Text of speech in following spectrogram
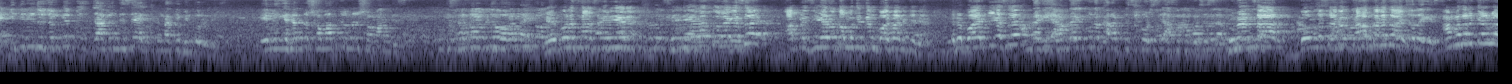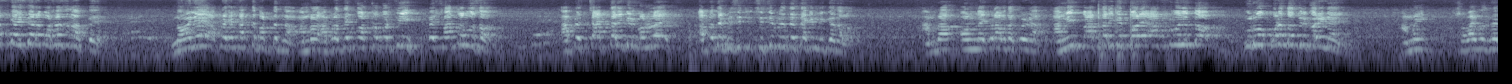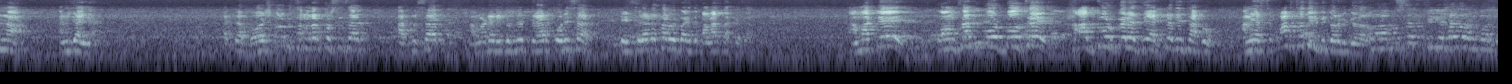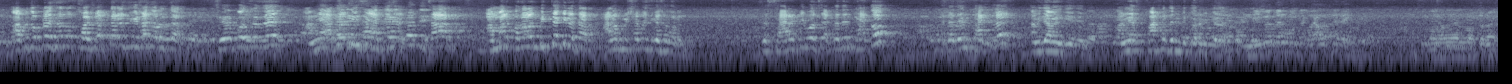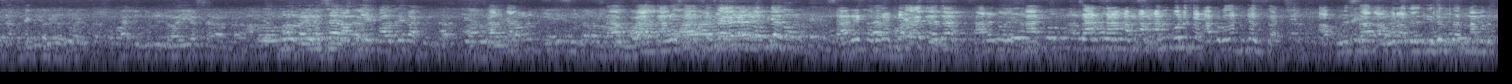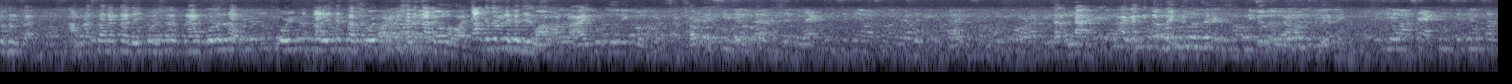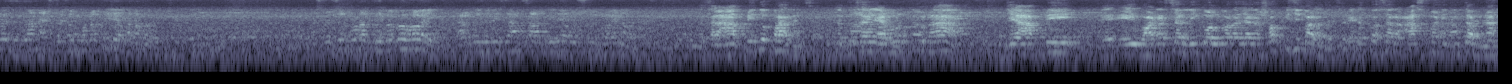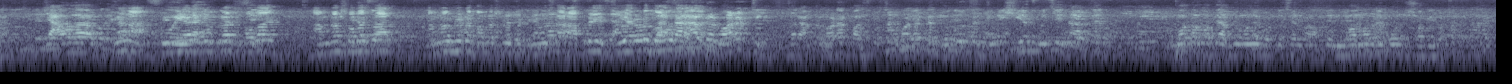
একই দিনে দুজনকে জামিন দিছে একজনকে ভিতরে দিছে। এই তো সবার জন্য সমান দিছে। ইসলামে কিছু বলে নাই। এরপরে স্যার সিনিয়র সিনিয়ররা চলে গেছে। আপনি জিয়ারও জমা দিচ্ছেন বয় কিনা? এটা বয়ের কি আছে? আমরা কি আমরা কি কোনো খারাপ কিছু করছি? আসামি করছি স্যার। শুনেন স্যার বললে এখন খারাপ দেখা যায়। চলে গেছে। আমাদের কেন আজকে এই জায়গায় বসাছেন আপনি? নইলে আপনাকে থাকতে পারতেন না। আমরা আপনাদের কষ্ট করছি এই সতেরো বছর। আপনার চার তারিখের ঘটনায় আপনাদের সিসিটিভিতে দেখেন বিজ্ঞান আলো আমরা অন্যায় করে আমাদের করি না। আমি পাঁচ তারিখের পরে আজ পর্যন্ত কোনো পরিণতি করি নাই। আমি সবাই বলছেন, না, আমি যাই না। একটা বয়স্ক করছি, স্যার। আপনি, স্যার, আমরা একটা রিকোয়েস্ট প্রেয়ার করি, স্যার। এই ছেলেটা, স্যার, ওই বাড়িতে বাগান থাকে স্যার। আমাকে কনসার্ন কোর্ট বলছে হাত জোর করে যে একটা দিন থাকুক। আমি আজকে পাঁচটা দিন ভিতরে বিকে আপনি তো প্রায় ছয় সাত তারিখ জিজ্ঞাসা করেন স্যার। সে বলছে যে আমি স্যার আমার কথাটা মিথ্যা কিনা স্যার? আলম হিসাবে জিজ্ঞাসা করেন। যে স্যার কি বলছে একটা দিন থাকো একটা দিন থাকলে আমি জামিন দিয়ে দেবো। আমি আজ পাঁচটা দিন ভিতরে বিকে আপনি কালকে রাখুন। স্যার কথাটা ঠিক আছে স্যার স্যারের কথা স্যার স্যার স্যার আমি- আমি- আমি বলি স্যার আপনার কথা ঠিক আছে স্যার। আপনি স্যার আমার আদেশ দিয়েছেন স্যার না আমাদের স্যার। আমরা স্যার একটা রিকোয়েস্টের প্ল্যান করে স্যার ওই তারিখে স্যার ওই পিটিশনে স্যার কালকে ধরে রেখে দিয়েছেন স্যার। হাইকোর্ট তৈরি করবে সব কিছু। না আগামীকাল দেখেন নিবেদন আমাদের দিয়ে নেই সিজিএম আছে অ্যাক্টিং সিজিএম সার্ভিসেস জান স্পেশাল প্রোডাক্ট দিয়ে বানানো হয় স্পেশাল প্রোডাক্ট যেভাবে হয় আপনি যদি চান সার দিলে অবশ্যই হয় না। স্যার আপনি তো পারেন স্যার। এমন তো না যে আপনি এই ওয়াটার স্যার রিকল করা যায় না সব কিছু পারা যায় স্যার। এটা তো স্যার আসমানি কিতাব না। যে আল্লাহ। সবাই আমরা সবাই স্যার আমরা অন্য মামলা শুরু করছি কিন্তু স্যার আপনি সিআরও না, স্যার আপনার অর্ডার ঠিক আছে স্যার আপনার অর্ডার পাস করছেন অর্ডারটা যদিও স্যার জুডিশিয়াল হয়েছে এটা আপনার মতামতে আপনি মনে করতেছেন আপনি মতামতে বলতে সবই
